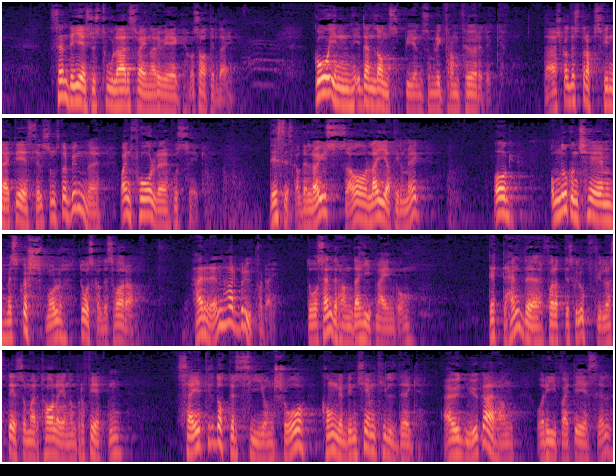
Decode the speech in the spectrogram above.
sendte Jesus to læresveiner i vei og sa til dem.: Gå inn i den landsbyen som ligger framføre dykk. Der skal de straks finne et esel som står bundet, og en fåle hos seg. Disse skal de løse og leie til meg. Og om noen kommer med spørsmål, da skal de svare. Herren har bruk for dem. Da sender han dem hit med en gang. Dette hendte for at det skulle oppfylles det som er tala gjennom profeten. Si til dotter Sion, sjå, kongen din kjem til deg. Audmjuk er han og rir på et esel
